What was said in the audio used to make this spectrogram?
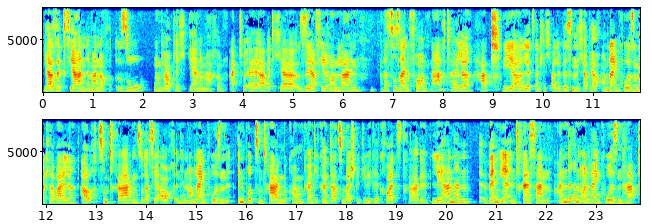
ja, sechs Jahren immer noch so unglaublich gerne mache. Aktuell arbeite ich ja sehr viel online, was so seine Vor- und Nachteile hat, wie ja letztendlich alle wissen. Ich habe ja auch Online-Kurse mittlerweile auch zum Tragen, sodass ihr auch in den Online-Kursen Input zum Tragen bekommen könnt. Ihr könnt da zum Beispiel die Wickelkreuztrage lernen. Wenn ihr Interesse an anderen Online-Kursen habt,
